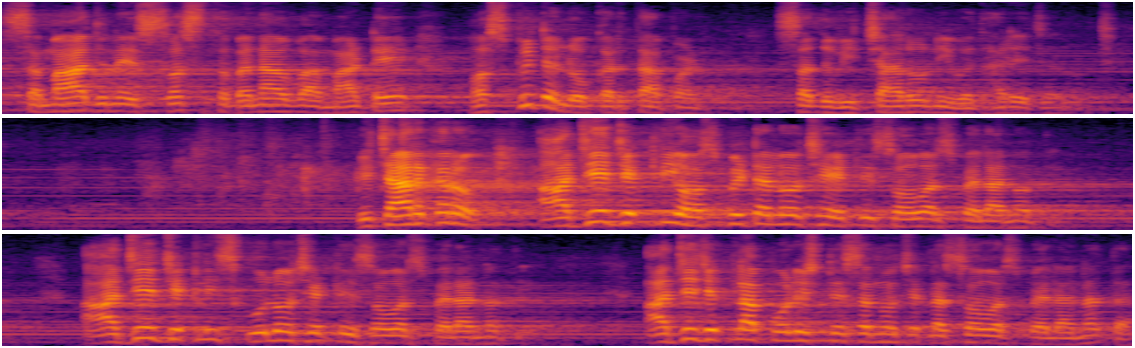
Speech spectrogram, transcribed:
સમાજને સ્વસ્થ બનાવવા માટે હોસ્પિટલો કરતા પણ સદવિચારોની વધારે જરૂર છે. વિચાર કરો, આજે જેટલી હોસ્પિટલો છે એટલી સો વર્ષ પહેલા નહોતી. આજે જેટલી સ્કૂલો છે એટલી સો વર્ષ પહેલા નહોતી. આજે જેટલા પોલીસ સ્ટેશનો છે એટલા સો વર્ષ પહેલા નહોતા.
